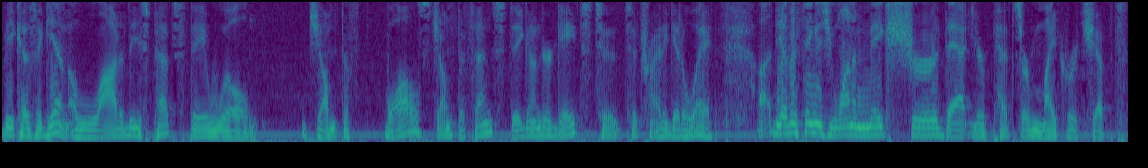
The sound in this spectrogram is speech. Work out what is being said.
Because again, a lot of these pets, they will jump the walls, jump the fence, dig under gates to, to try to get away. Uh, the other thing is you want to make sure that your pets are microchipped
